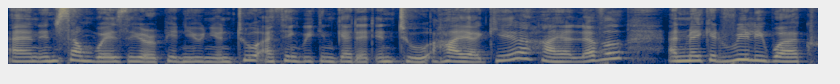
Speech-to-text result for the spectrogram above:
and in some ways the European Union too, I think we can get it into higher gear, higher level, and make it really work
